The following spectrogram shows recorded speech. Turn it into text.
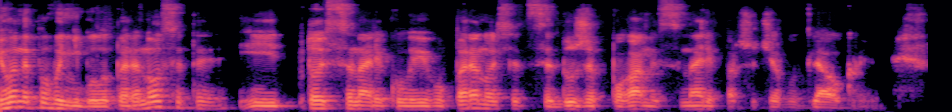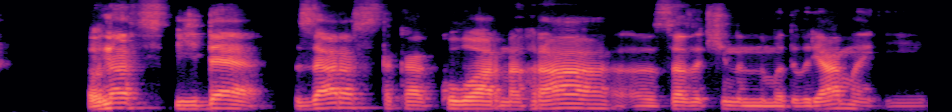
Його не повинні були переносити, і той сценарій, коли його переносять, це дуже поганий сценарій в першу чергу для України. В нас йде зараз така кулуарна гра е, за зачиненими дверями, і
